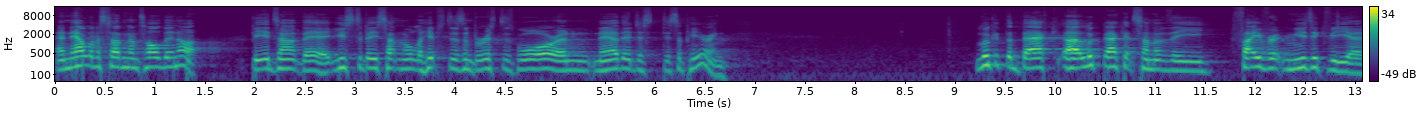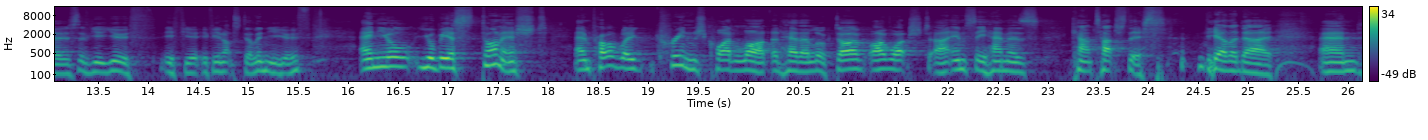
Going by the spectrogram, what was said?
And now all of a sudden, I'm told they're not. Beards aren't there. It used to be something all the hipsters and baristas wore, and now they're just disappearing. Look at the back. Uh, look back at some of the favourite music videos of your youth, if, you, if you're not still in your youth, and you'll, you'll be astonished and probably cringe quite a lot at how they looked. I, I watched uh, MC Hammer's Can't Touch This the other day, and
